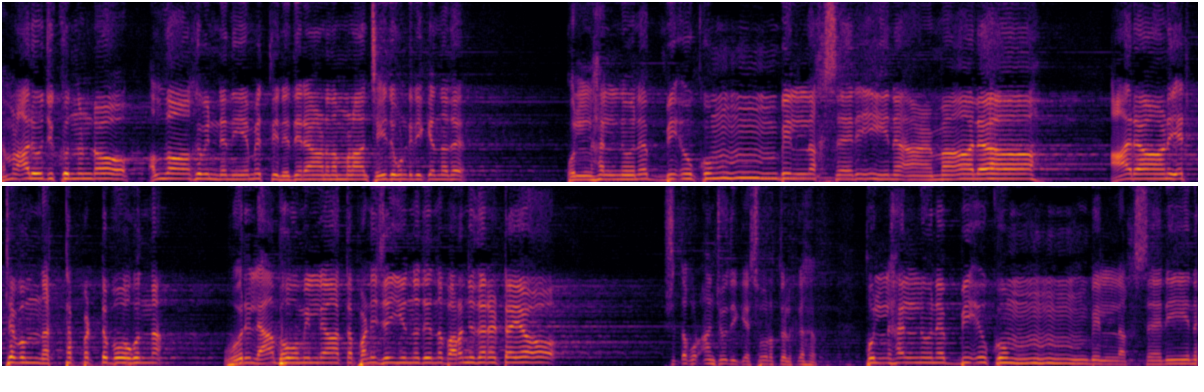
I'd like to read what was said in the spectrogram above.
നമ്മൾ ആലോചിക്കുന്നുണ്ടോ? അള്ളാഹുവിന്റെ നിയമത്തിനെതിരാണ് നമ്മൾ ആ ചെയ്തുകൊണ്ടിരിക്കുന്നത്. قل هل ننبئكم بالأخسرين أعمالا? ആരാണ് ഏറ്റവും നഷ്ടപ്പെട്ടു പോകുന്ന? ഒരു ലാഭവുമില്ലാത്ത പണി ചെയ്യുന്നത് എന്ന് പറഞ്ഞു തരട്ടെയോ? വിശുദ്ധ ഖുർആൻ ചോദിക്കുക സൂറത്തുൽ കഹഫ് ഖുൽ ഹൽ നുനബ്ബിഉകും ബിൽ അഖ്സരീന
